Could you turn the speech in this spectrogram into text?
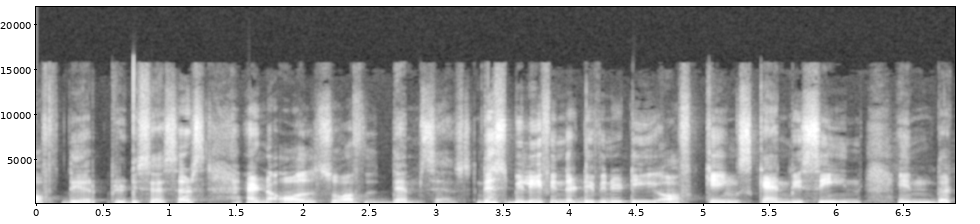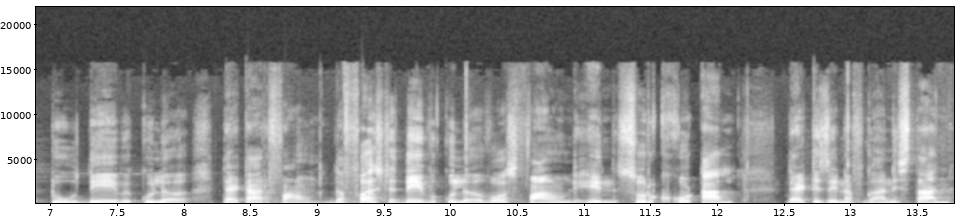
of their predecessors and also of themselves. This belief in the divinity of kings can be seen in the two Devakula that are found. The first Devakula was found in Surkh Kotal that is in Afghanistan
